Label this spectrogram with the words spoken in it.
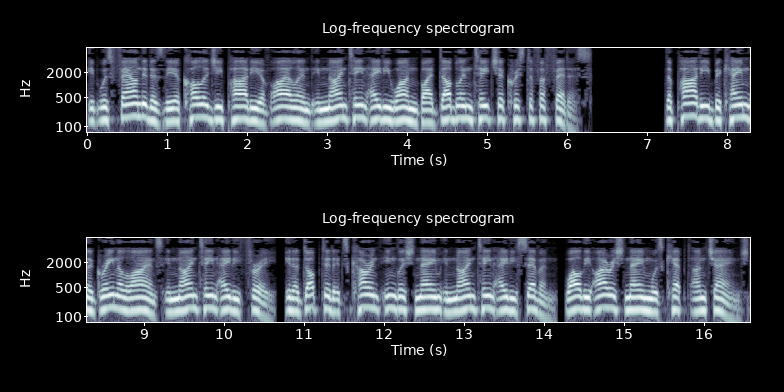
It was founded as the Ecology Party of Ireland in 1981 by Dublin teacher Christopher Fettes. The party became the Green Alliance in 1983, it adopted its current English name in 1987, while the Irish name was kept unchanged.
